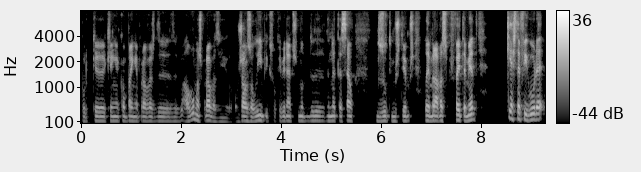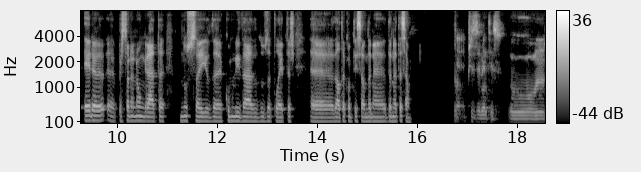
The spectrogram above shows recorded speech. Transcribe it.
porque quem acompanha provas de, de algumas provas, e os Jogos Olímpicos, o Campeonatos de, de Natação dos últimos tempos, lembrava-se perfeitamente que esta figura era a persona não grata no seio da comunidade dos atletas uh, da alta competição da, da natação. É precisamente isso. O,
